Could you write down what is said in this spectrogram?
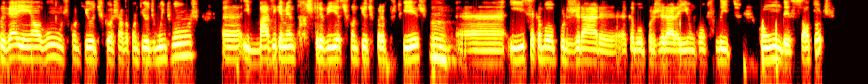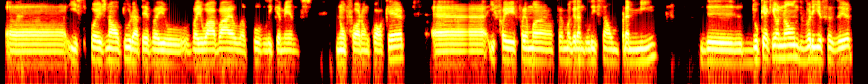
peguei em alguns conteúdos que eu achava conteúdos muito bons, Uh, e basicamente reescrevi esses conteúdos para português hum. uh, e isso acabou por gerar acabou por gerar aí um conflito com um desses autores uh, e isso depois na altura até veio veio à baila publicamente num fórum qualquer e foi foi uma foi uma grande lição para mim de do que é que eu não deveria fazer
